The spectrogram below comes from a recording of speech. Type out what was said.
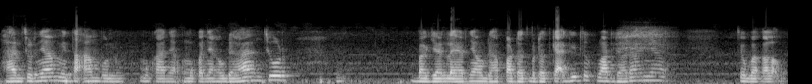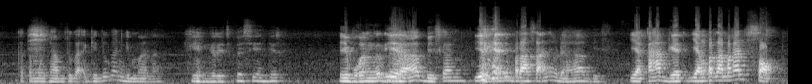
hancurnya minta ampun. Mukanya mukanya udah hancur. Bagian lehernya udah padat-padat kayak gitu, keluar darahnya. Coba kalau ketemu hantu kayak gitu kan gimana? Iya ngeri juga sih anjir. Ya bukan ngeri udah ya. habis kan penting perasaannya udah habis ya kaget yang pertama kan shock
